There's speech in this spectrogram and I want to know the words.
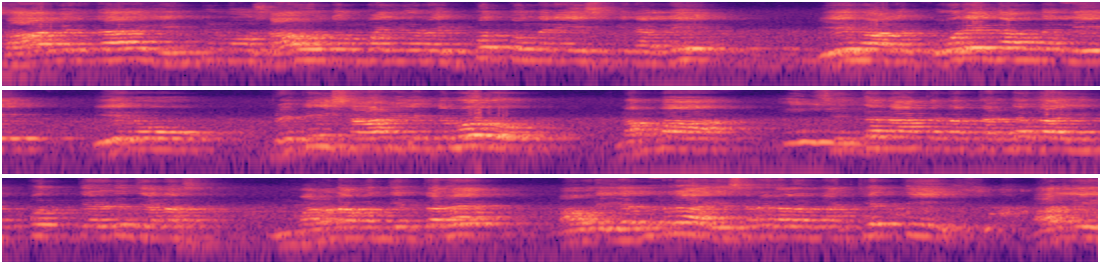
ಸಾವಿರದ ಎಂಟುನೂರ ಸಾವಿರದ ಒಂಬೈನೂರ ಇಪ್ಪತ್ತೊಂದನೇ ಇಸ್ವಿನಲ್ಲಿ ಏನು ಅಲ್ಲಿ ಕೋರೆಗಾಂವ್ನಲ್ಲಿ ಏನು ಬ್ರಿಟಿಷ್ ಆಡಳಿತದವರು ನಮ್ಮ ಸಿದ್ಧನಾಥನ ತಂಡದ ಇಪ್ಪತ್ತೆರಡು ಜನ ಮರಣ ಹೊಂದಿರ್ತಾರೆ. ಅವರ ಎಲ್ಲರ ಹೆಸರುಗಳನ್ನ ಕೆತ್ತಿ ಅಲ್ಲಿ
